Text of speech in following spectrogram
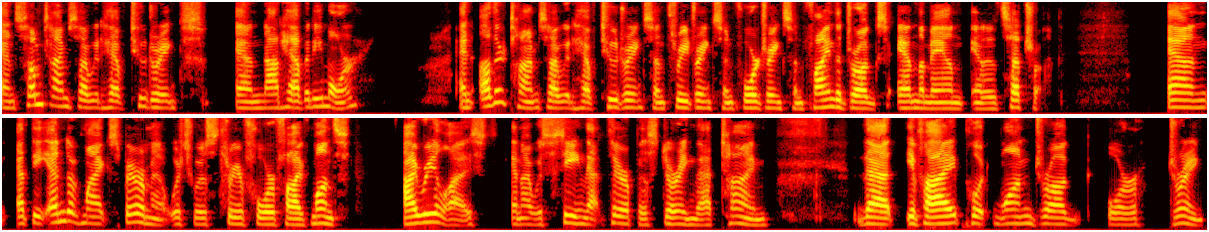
and sometimes I would have two drinks and not have any more and other times I would have two drinks and three drinks and four drinks and find the drugs and the man and etc. And at the end of my experiment, which was three or four or five months, I realized, and I was seeing that therapist during that time, that if I put one drug or drink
